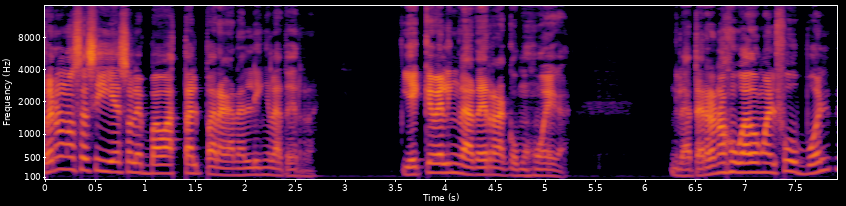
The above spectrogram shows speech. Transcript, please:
Pero no sé si eso les va a bastar para ganarle a Inglaterra. Y hay que ver Inglaterra cómo juega. Inglaterra no ha jugado mal fútbol.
